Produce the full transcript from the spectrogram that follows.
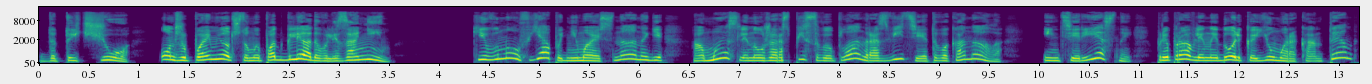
«Да ты чё? Он же поймет, что мы подглядывали за ним. Кивнув, я поднимаюсь на ноги, а мысленно уже расписываю план развития этого канала. Интересный, приправленный долькой юмора контент,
